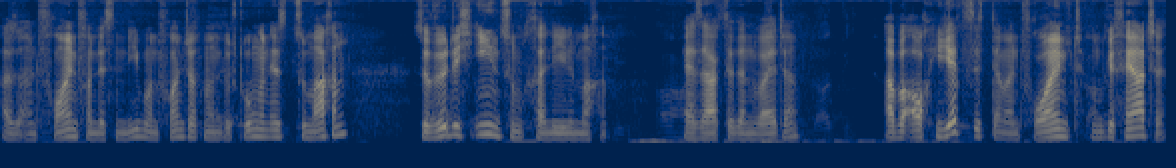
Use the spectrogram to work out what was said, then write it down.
also ein Freund, von dessen Liebe und Freundschaft man durchdrungen ist, zu machen, so würde ich ihn zum Khalil machen. Er sagte dann weiter, aber auch jetzt ist er mein Freund und Gefährte.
